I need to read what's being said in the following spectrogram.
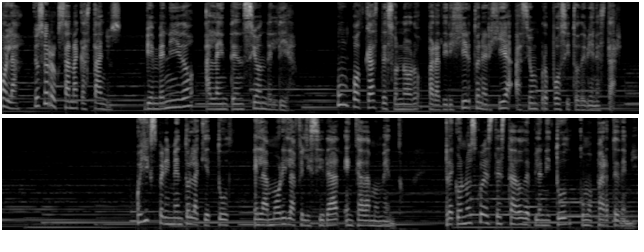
Hola, yo soy Roxana Castaños. Bienvenido a La Intención del Día, un podcast de Sonoro para dirigir tu energía hacia un propósito de bienestar. Hoy experimento la quietud, el amor y la felicidad en cada momento. Reconozco este estado de plenitud como parte de mí.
